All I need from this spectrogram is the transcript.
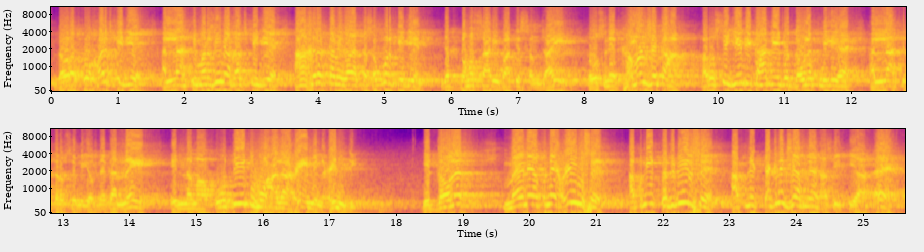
دولت کو خرچ کیجیے، اللہ کی مرضی میں خرچ کیجیے، آخرت کا بھی ذرا تصور کیجیے۔ جب بہت ساری باتیں سمجھائی تو اس نے گھمن سے کہا اور اس سے یہ بھی کہا کہ جو دولت ملی ہے اللہ کی طرف سے ملی اس نے کہا، نہیں، انما اوتیت ہوں علم عندی۔ یہ دولت میں نے اپنے علم سے اپنی تدبیر سے، اپنی ٹیکنک سے اپنے حاصل کیا ہے۔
